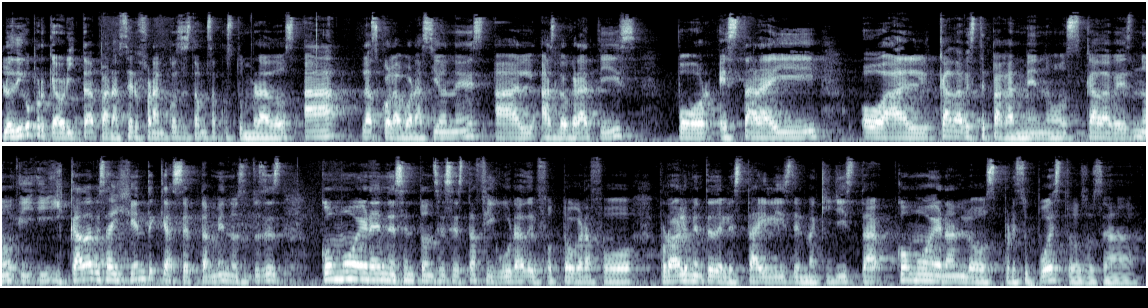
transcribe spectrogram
lo digo porque ahorita, para ser francos, estamos acostumbrados a las colaboraciones, al hazlo gratis por estar ahí o al cada vez te pagan menos, cada vez, ¿no? Y, y- y cada vez hay gente que acepta menos. Entonces, ¿cómo era en ese entonces esta figura del fotógrafo, probablemente del stylist, del maquillista? ¿Cómo eran los presupuestos? O sea...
